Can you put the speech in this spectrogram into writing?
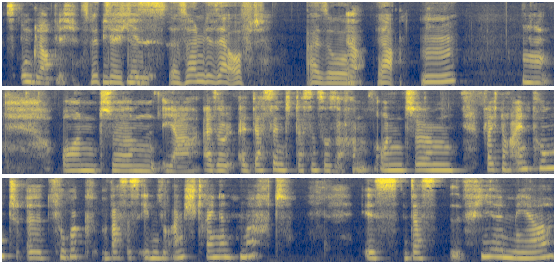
Das ist unglaublich. Das ist witzig, das, das, hören wir sehr oft. Also, ja. ja. Mhm. mhm. Und ähm, ja, also äh, das sind, das sind so Sachen. Und ähm, vielleicht noch ein Punkt äh, zurück, was es eben so anstrengend macht, ist, dass viel mehr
